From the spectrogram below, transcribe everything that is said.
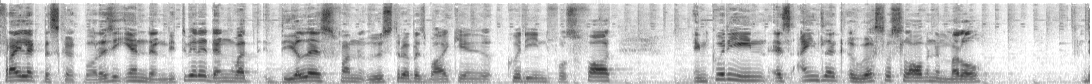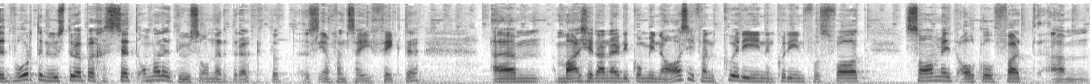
vrylik beskikbaar. Dis die een ding. Die tweede ding wat deel is van hoestroop is baie keer kodien fosfaat. En kodien is eintlik 'n hoogs verslawende middel. Dit word in hoestrope gesit omdat dit hoes onderdruk. Dit is een van sy effekte. Ehm um, maar as jy dan nou die kombinasie van kodien en kodienfosfaat saam met alkohol vat ehm um,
